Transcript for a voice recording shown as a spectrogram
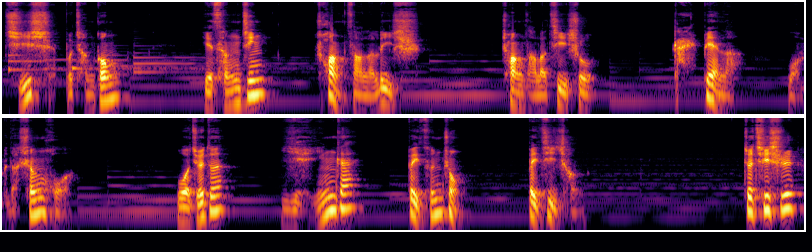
即使不成功，也曾经创造了历史，创造了技术，改变了我们的生活。我觉得也应该被尊重、被继承。这其实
